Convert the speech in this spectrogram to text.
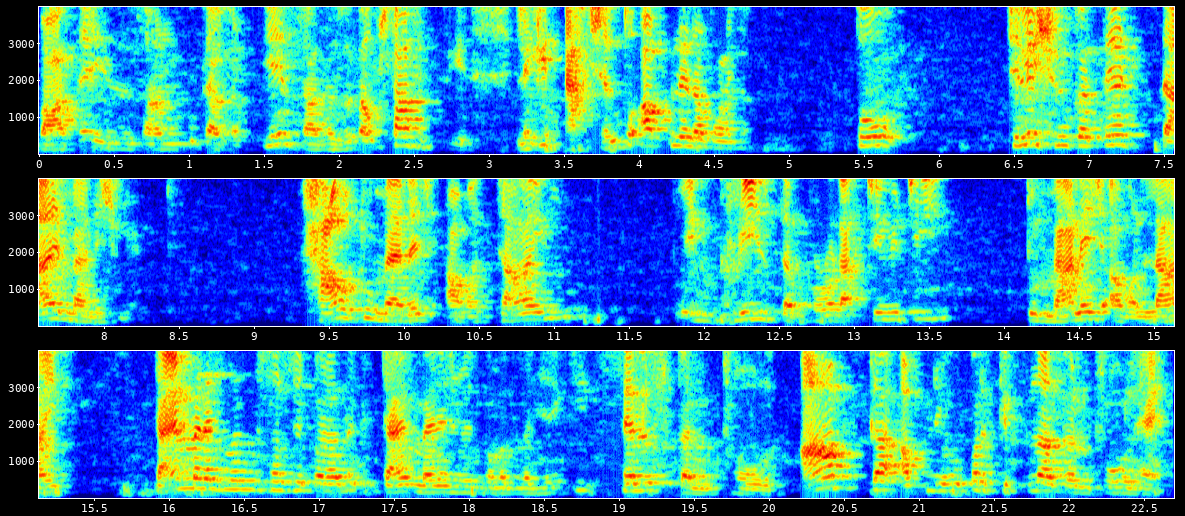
बातें इंसान को क्या करती है? ज़्यादा से ज़्यादा उकसा सकती है। लेकिन एक्शन तो आपको लेना पड़ेगा। तो चलिए शुरू करते हैं time management how to manage our time increase the productivity to manage our life time management में सबसे पहला था कि टाइम मैनेजमेंट का मतलब ये कि सेल्फ कंट्रोल आपका अपने ऊपर कितना कंट्रोल है?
